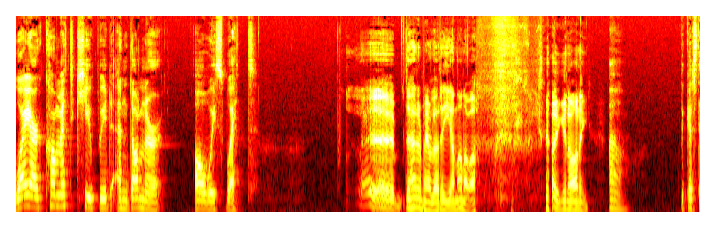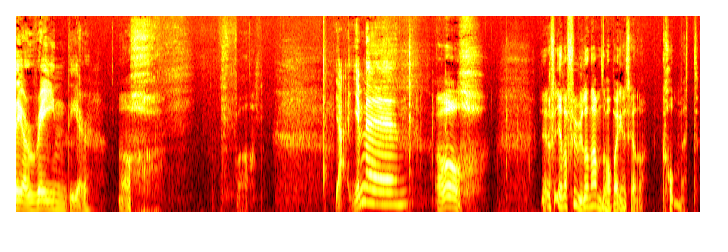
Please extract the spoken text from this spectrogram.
Why are Comet, Cupid and Donner always wet? Eh, det här är de jävla renarna va? Jag har ingen aning. Oh. Because they are reindeer. Åh, fan. Jajamän. Åh. Jävla fula namn de har på engelska ändå. Comet.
